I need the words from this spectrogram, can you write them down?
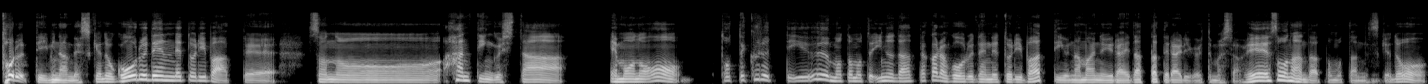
取るって意味なんですけど、ゴールデンレトリバーって、その、ハンティングした獲物を取ってくるっていう、もともと犬だったからゴールデンレトリバーっていう名前の由来だったってライリーが言ってました。ええそうなんだと思ったんですけど、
